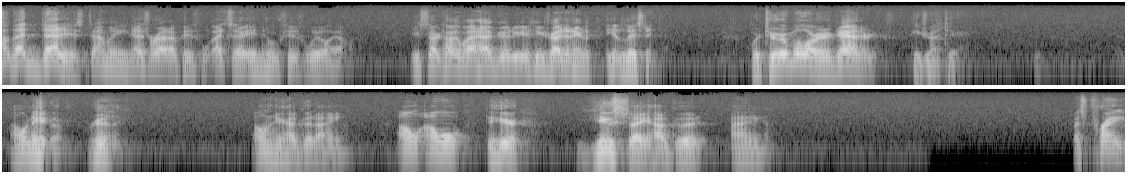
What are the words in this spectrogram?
oh that that is. I mean, that's right up his. That's in his wheelhouse. You start talking about how good he is. He's right down here. You're listening. Where two or more are gathered, he's right there. I want to hear. Really. I want to hear how good I am. I want, I want to hear you say how good I am. That's praise.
